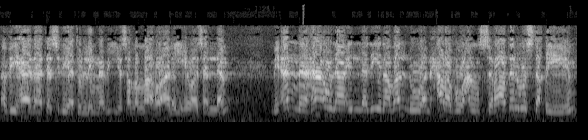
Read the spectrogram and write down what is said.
ففي هذا تسلية للنبي صلى الله عليه وسلم بأن هؤلاء الذين ضلوا وانحرفوا عن الصراط المستقيم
